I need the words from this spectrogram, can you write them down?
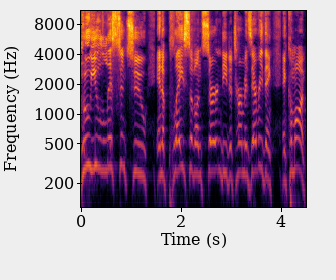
Who you listen to in a place of uncertainty determines everything. And come on,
